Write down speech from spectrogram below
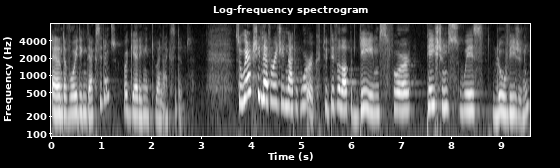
and avoiding the accident or getting into an accident. So we're actually leveraging that work to develop games for patients with low vision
